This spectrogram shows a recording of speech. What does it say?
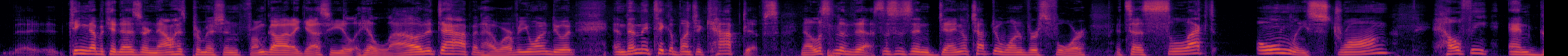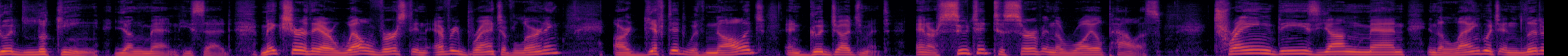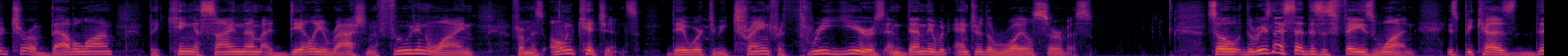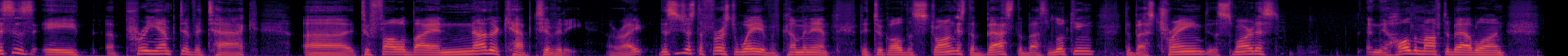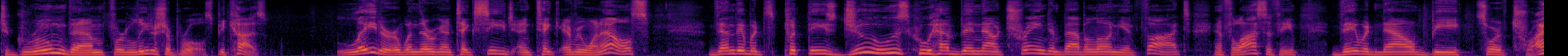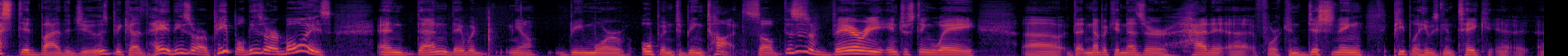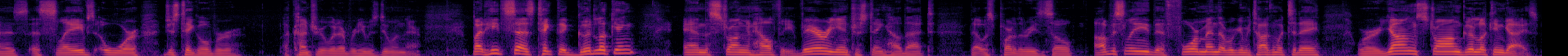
King Nebuchadnezzar now has permission from God, I guess. He, he allowed it to happen, however you want to do it. And then they take a bunch of captives. Now, listen to this. This is in Daniel chapter 1, verse 4. It says, Select only strong, healthy, and good looking young men, he said. Make sure they are well versed in every branch of learning, are gifted with knowledge and good judgment, and are suited to serve in the royal palace. Train these young men in the language and literature of Babylon. The king assigned them a daily ration of food and wine from his own kitchens. They were to be trained for three years and then they would enter the royal service. So the reason I said this is phase one is because this is a, a preemptive attack uh, to follow by another captivity. All right. This is just the first wave of coming in. They took all the strongest, the best, the best looking, the best trained, the smartest, and they hauled them off to Babylon to groom them for leadership roles. Because later, when they were going to take siege and take everyone else, then they would put these Jews who have been now trained in Babylonian thought and philosophy, they would now be sort of trusted by the Jews because, hey, these are our people, these are our boys. And then they would, you know, be more open to being taught. So this is a very interesting way uh, that Nebuchadnezzar had uh, for conditioning people he was going to take uh, as, as slaves or just take over a country or whatever he was doing there. But he says take the good looking and the strong and healthy. Very interesting how that that was part of the reason. So obviously the four men that we're going to be talking about today were young, strong, good looking guys.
